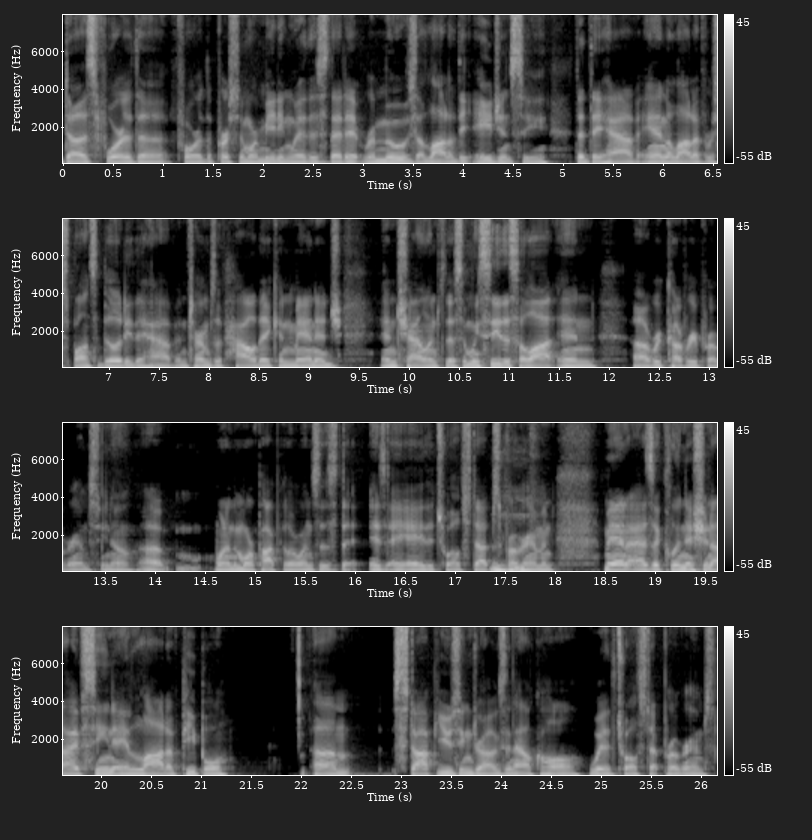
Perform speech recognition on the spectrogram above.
does for the for the person we're meeting with is that it removes a lot of the agency that they have and a lot of responsibility they have in terms of how they can manage and challenge this. And we see this a lot in uh, recovery programs. You know, uh, one of the more popular ones is the is AA, the Twelve Steps program. And man, as a clinician, I've seen a lot of people um, stop using drugs and alcohol with 12 step programs.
